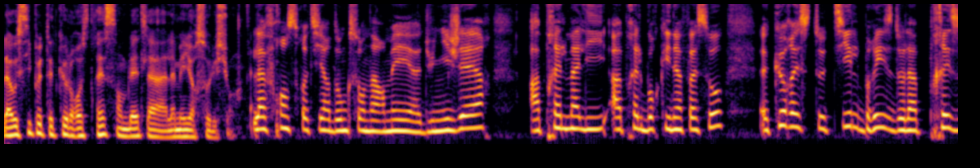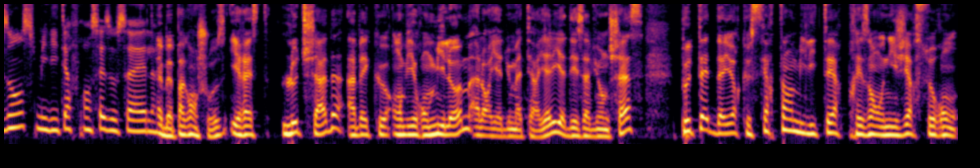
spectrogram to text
là aussi peut-être que le retrait semble être la, la meilleure solution. La France retire donc son armée euh, du Niger après le Mali, après le Burkina Faso, euh, que reste-t-il, Brice, de la présence militaire française au Sahel? Eh bien, pas grand-chose. Il reste le Tchad, avec euh, environ 1000 hommes. Alors, il y a du matériel, il y a des avions de chasse. Peut-être d'ailleurs que certains militaires présents au Niger seront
